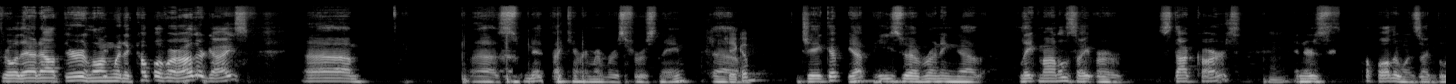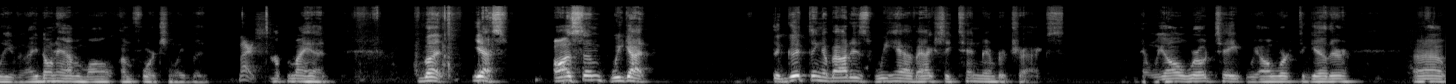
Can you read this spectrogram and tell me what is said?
Throw that out there, along with a couple of our other guys. Um, uh, Smith, I can't remember his first name. Um, Jacob. Jacob. Yep, he's uh, running uh, late models like or stock cars, mm-hmm. and there's a couple other ones I believe, and I don't have them all unfortunately, but nice top of my head. But yes, awesome. We got the good thing about it is we have actually 10 member tracks and we all rotate, we all work together. Uh,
